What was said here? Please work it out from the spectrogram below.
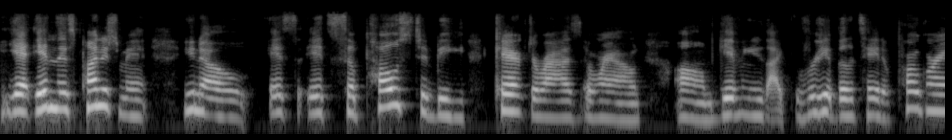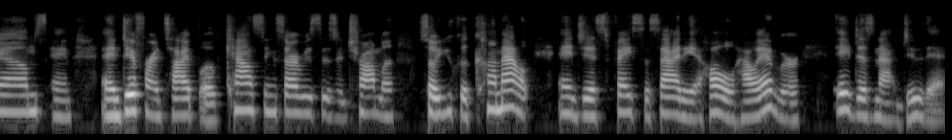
Yet in this punishment, you know, it's it's supposed to be characterized around um, giving you like rehabilitative programs and and different type of counseling services and trauma so you could come out and just face society at whole however it does not do that.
